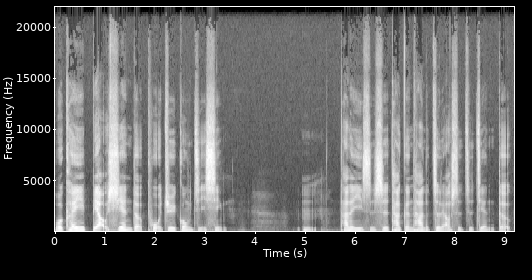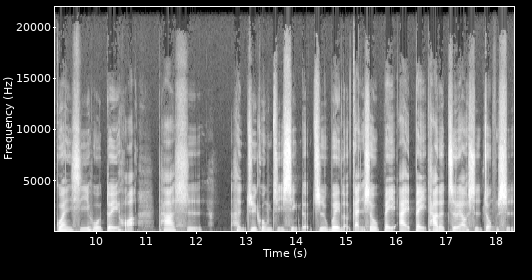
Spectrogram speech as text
我可以表现得颇具攻击性。嗯，他的意思是，他跟他的治疗师之间的关系或对话，他是很具攻击性的，只为了感受被爱，被他的治疗师重视。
